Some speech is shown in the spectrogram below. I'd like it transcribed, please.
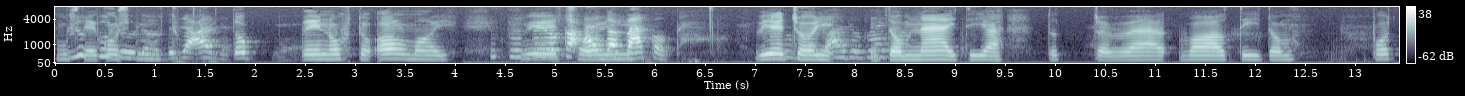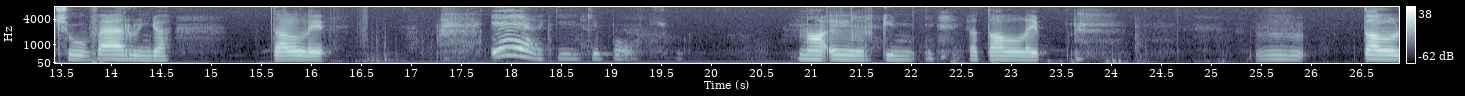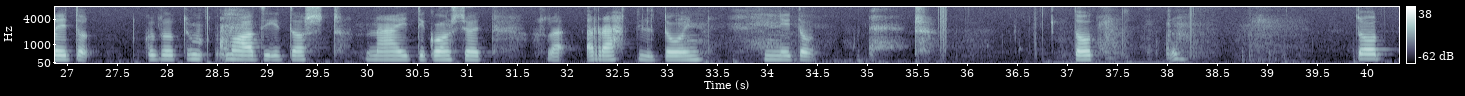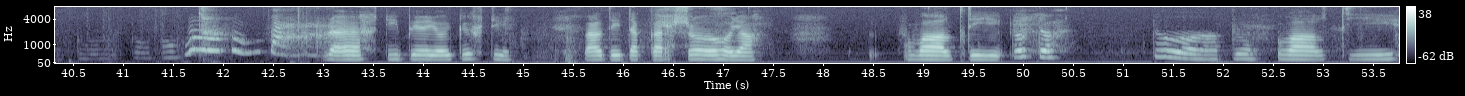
mustee koski, mut toppeen ohto almai vietsoi, vietsoi tom näiti ja totta valtii tom potsu vääryn ja talle Erkikin potsu. Na Erkin ja talle talli, kun tuot maati tosta. Näiti konsoit rähtiltoin, niin tot, tot, tot, rähti joi kyhti, valti takkar soho ja valti, valti,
